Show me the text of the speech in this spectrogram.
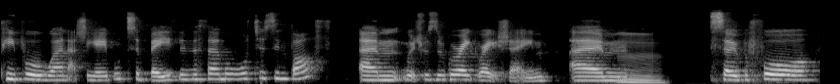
people weren't actually able to bathe in the thermal waters in Bath, um, which was a great, great shame. Mm. So before,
